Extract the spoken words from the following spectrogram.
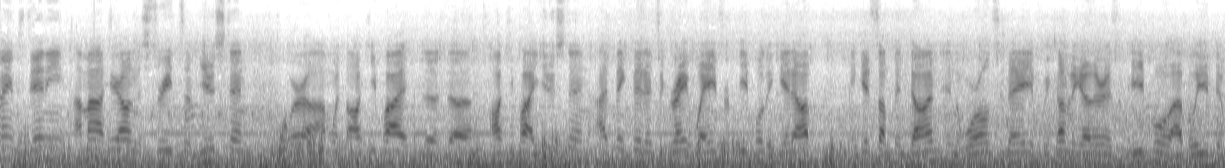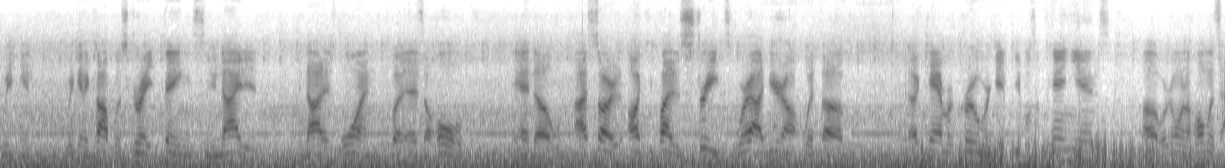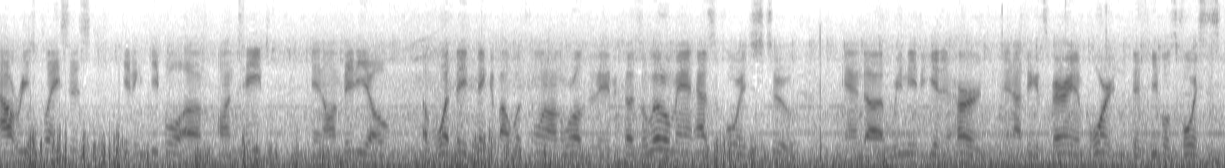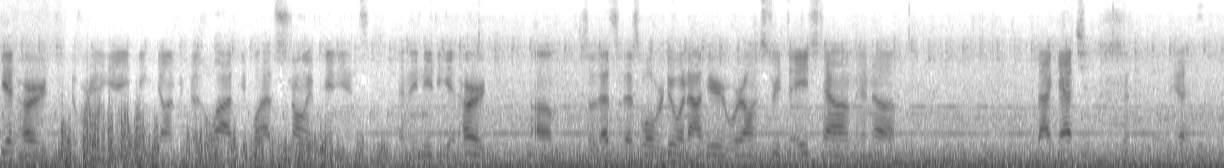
my name's Denny. I'm out here on the streets of Houston where uh, I'm with Occupy, the, the Occupy Houston. I think that it's a great way for people to get up and get something done in the world today. If we come together as a people, I believe that we can we can accomplish great things united, not as one, but as a whole. And uh, I started Occupy the Streets. We're out here with uh, a camera crew. We're getting people's opinions. Uh, we're going to homeless outreach places, getting people um, on tape and on video of what they think about what's going on in the world today because the little man has a voice too. And uh, we need to get it heard. And I think it's very important that people's voices get heard if we're going to get anything done because a lot of people have strong opinions and they need to get heard. Um, so that's that's what we're doing out here. We're on the streets of H-Town and uh, back at you. Yes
